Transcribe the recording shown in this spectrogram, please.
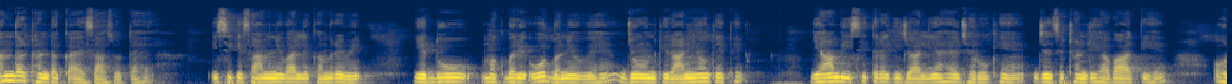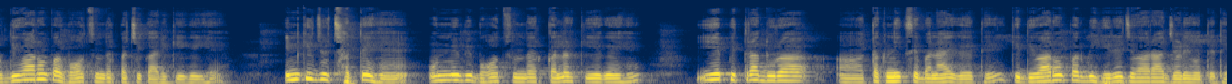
अंदर ठंडक का एहसास होता है। इसी के सामने वाले कमरे में ये दो मकबरे और बने हुए हैं, जो उनकी रानियों के थे। यहाँ भी इसी तरह की जालियाँ हैं, झरोखे हैं, जिनसे ठंडी हवा आती है और दीवारों पर बहुत सुंदर पचिकारी की गई है। इनकी जो छतें हैं, उनमें भी बहुत सुंदर कलर किए गए हैं। ये पित्रादुरा तकनीक से बनाए गए थे कि दीवारों पर भी हीरे जवाहरात जड़े होते थे।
